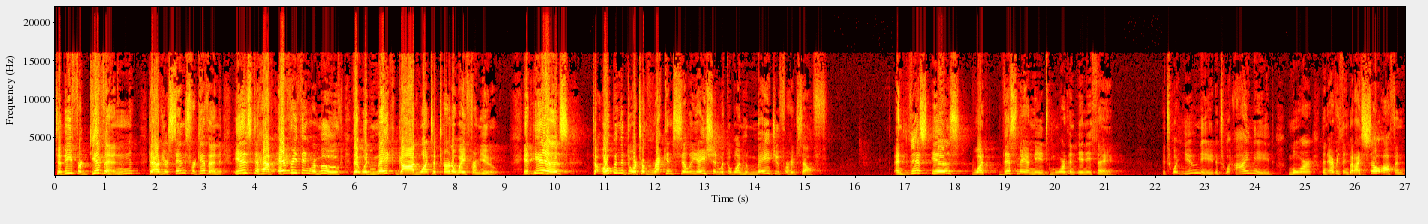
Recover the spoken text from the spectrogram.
To be forgiven, to have your sins forgiven, is to have everything removed that would make God want to turn away from you. It is to open the door to reconciliation with the one who made you for himself. And this is what this man needs more than anything. It's what you need. It's what I need more than everything. But I so often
